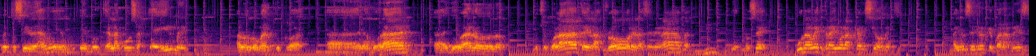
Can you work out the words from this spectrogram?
Pues entonces déjame eh, voltear la cosa e irme a lo romántico, a, a enamorar, a llevar los, los- los chocolates, las flores, la serenata. Y entonces, una vez traigo las canciones, hay un señor que para mí es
